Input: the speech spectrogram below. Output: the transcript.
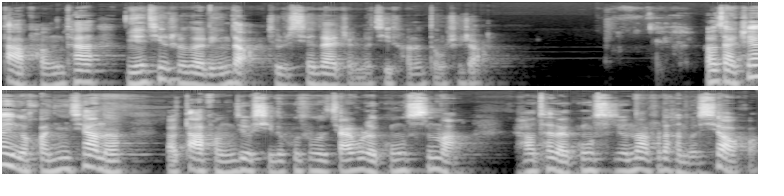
大鹏他年轻时候的领导，就是现在整个集团的董事长。然后在这样一个环境下呢，然后大鹏就稀里糊涂的加入了公司嘛，然后他在公司就闹出了很多笑话，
